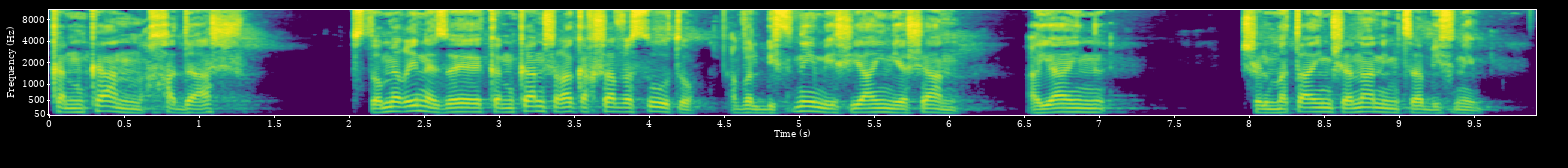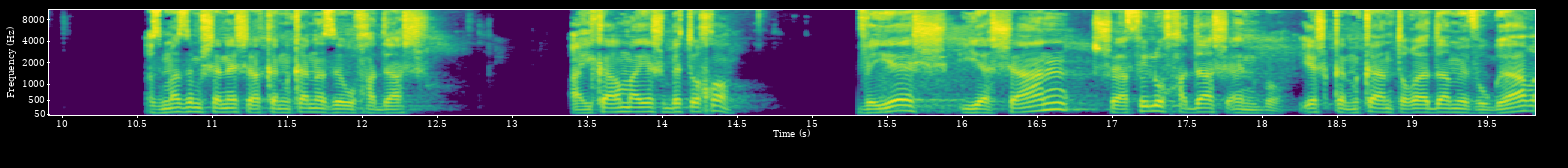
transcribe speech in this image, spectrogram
קנקן חדש, אז אתה אומר, הנה, זה קנקן שרק עכשיו עשו אותו, אבל בפנים יש יין ישן. היין של 200 שנה נמצא בפנים. אז מה זה משנה שהקנקן הזה הוא חדש? העיקר מה יש בתוכו. ויש ישן שאפילו חדש אין בו. יש קנקן, אתה רואה אדם מבוגר,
